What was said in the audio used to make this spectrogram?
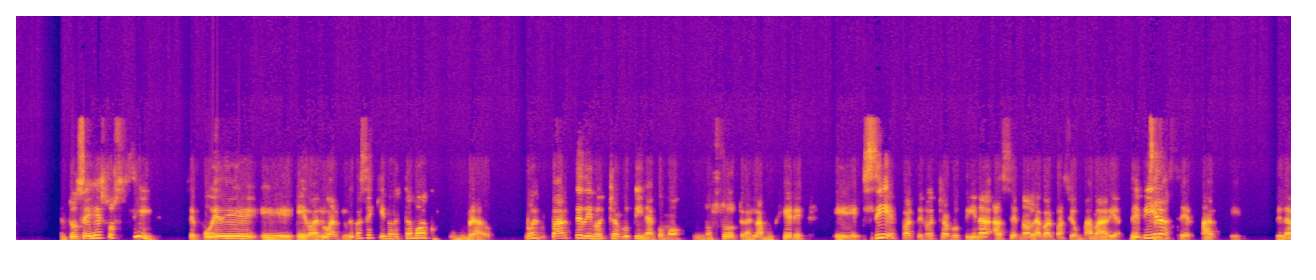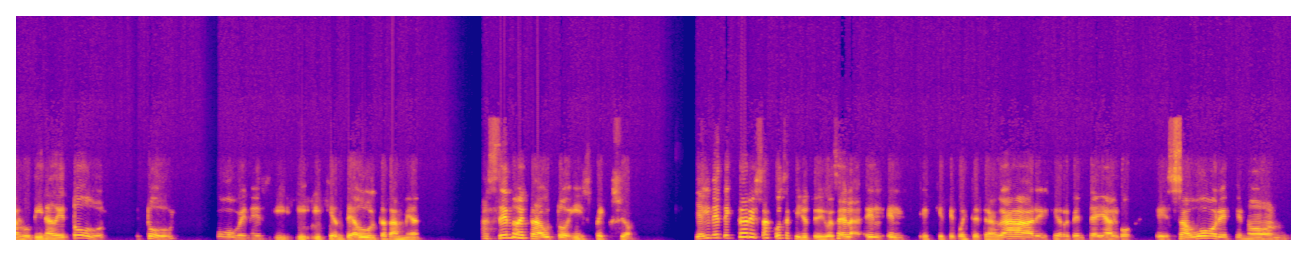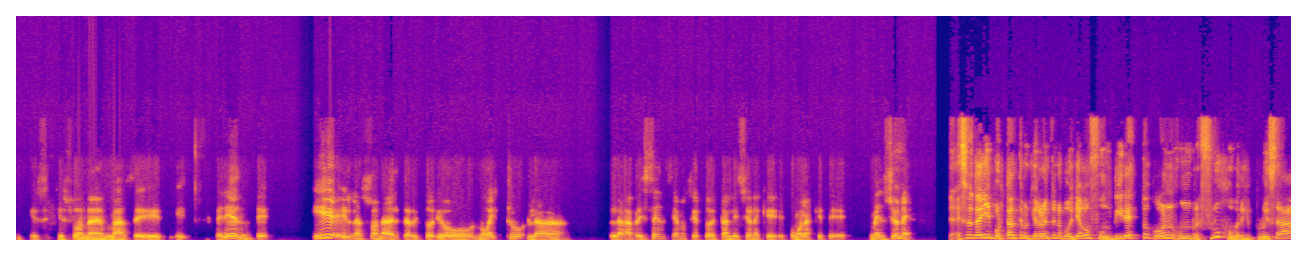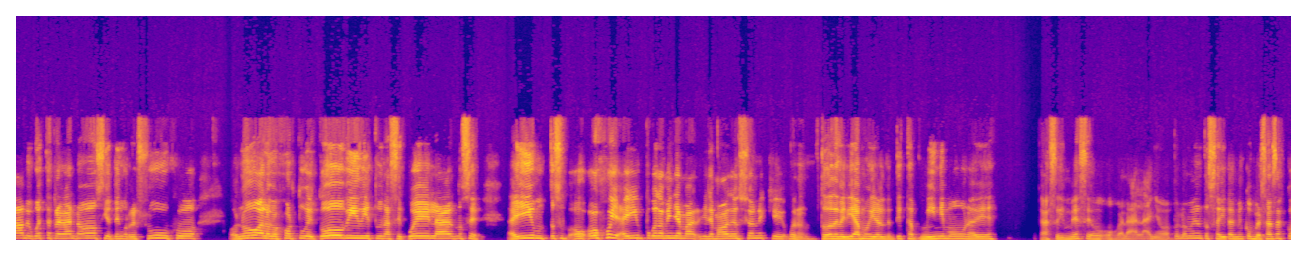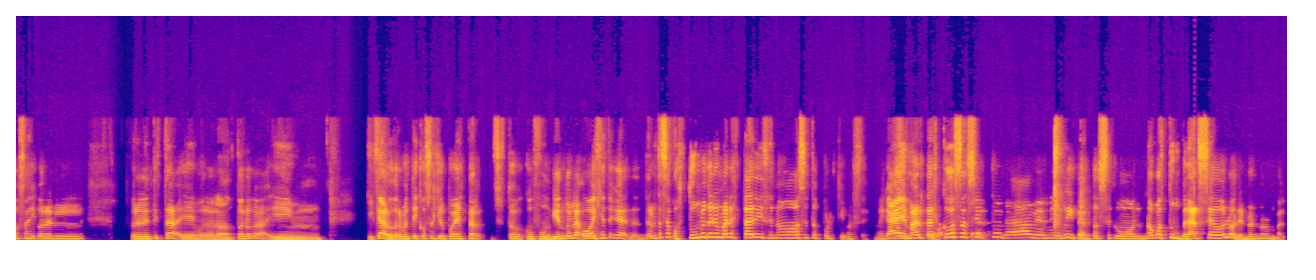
Entonces, eso sí se puede eh, evaluar. Lo que pasa es que no estamos acostumbrados. No es parte de nuestra rutina, como nosotras, las mujeres, eh, sí es parte de nuestra rutina hacernos la palpación mamaria. Debiera ser parte de la rutina de todos, de todos, jóvenes y, gente adulta también, hacernos esta autoinspección. Y ahí detectar esas cosas que yo te digo, o sea, el, el, que te cueste tragar, el que de repente hay algo, eh, sabores que, no, que, son eh, más eh, diferentes. Y en la zona del territorio nuestro, la, la presencia, ¿no es cierto?, de estas lesiones que, como las que te mencioné. Eso es importante porque realmente uno podría confundir esto con un reflujo, por ejemplo. Dice, ah, me cuesta tragar, no, si yo tengo reflujo, o no, a lo mejor tuve COVID y esto una secuela, no sé. Ahí, entonces, ojo, y ahí un poco también llama, llamaba la atención es que, bueno, todos deberíamos ir al dentista mínimo una vez cada seis meses o ojalá al año, por lo menos. Entonces ahí también conversar esas cosas ahí con el, con el dentista, eh, bueno, la odontóloga, y y claro, realmente hay cosas que pueden estar confundiéndola, o hay gente que de repente se acostumbra a tener malestar y dice, no, esto es porque, no sé, me cae mal tal cosa, ¿cierto? Nada, me, irrita. Entonces, como no acostumbrarse a dolores, no es normal.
